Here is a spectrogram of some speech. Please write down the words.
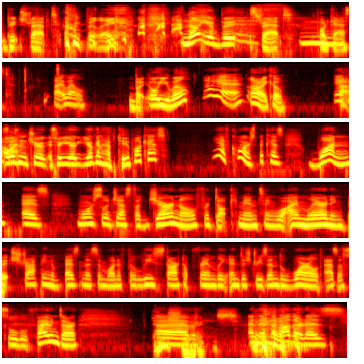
bootstrapped bootleg, not your bootstrapped mm. podcast, I will. but oh, you will. Oh yeah. All right, cool. Yeah, I 'cause I wasn't sure. So you're you're gonna have two podcasts? Yeah, of course, because one is more so just a journal for documenting what I'm learning, bootstrapping a business in one of the least startup friendly industries in the world as a solo founder. Um, Insurance. And then the other is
